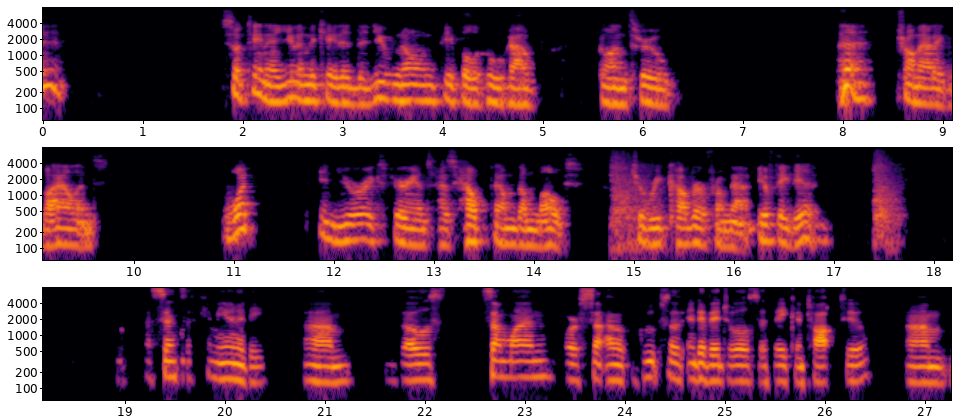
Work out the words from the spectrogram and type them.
So Tina, you indicated that you've known people who have gone through traumatic violence. What, in your experience, has helped them the most to recover from that, if they did? a sense of community. Um, those someone or some uh, groups of individuals that they can talk to um,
